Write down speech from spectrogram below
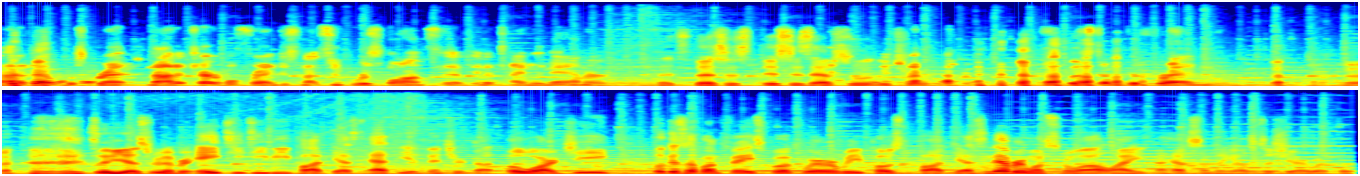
Not a terrible friend, not a terrible friend, just not super responsive in a timely manner. That's this is this is absolutely true. But still a good friend. so yes, remember ATTB podcast at theadventure.org. Look us up on Facebook where we post the podcast, and every once in a while I, I have something else to share with them,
